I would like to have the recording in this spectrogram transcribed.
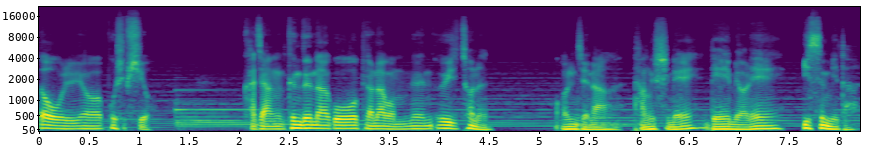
떠올려 보십시오. 가장 든든하고 변함없는 의처는 언제나 당신의 내면에 있습니다.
